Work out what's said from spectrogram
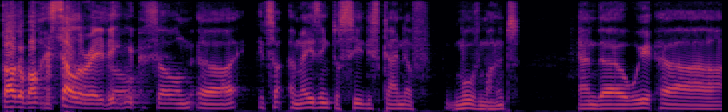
talk about accelerating. So, so uh, it's amazing to see this kind of movement, and uh, we uh,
